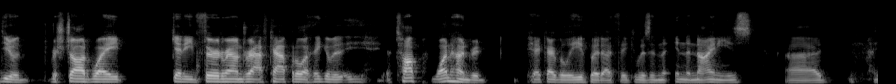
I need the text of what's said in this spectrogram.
you know, Rachaad White getting third round draft capital, I think it was a top 100 pick, I believe, but I think it was in the in the 90s. Uh, I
